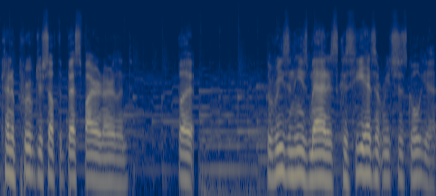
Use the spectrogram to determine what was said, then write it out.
kind of proved yourself the best fighter in Ireland. But the reason he's mad is because he hasn't reached his goal yet.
